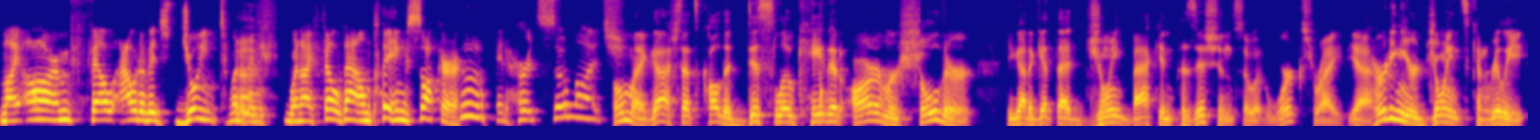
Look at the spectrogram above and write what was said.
My arm fell out of its joint when I when I fell down playing soccer. It hurts so much. Oh my gosh, that's called a dislocated arm or shoulder. You got to get that joint back in position so it works right. Yeah, hurting your joints can really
